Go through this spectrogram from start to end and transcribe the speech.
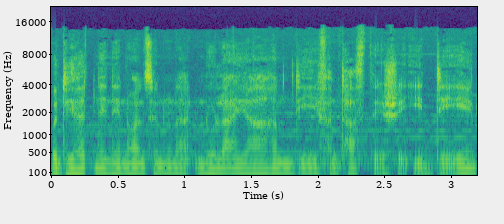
Und die hatten in den 1900er Jahren die fantastische Idee,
